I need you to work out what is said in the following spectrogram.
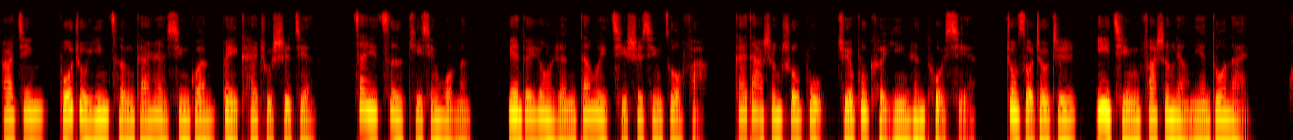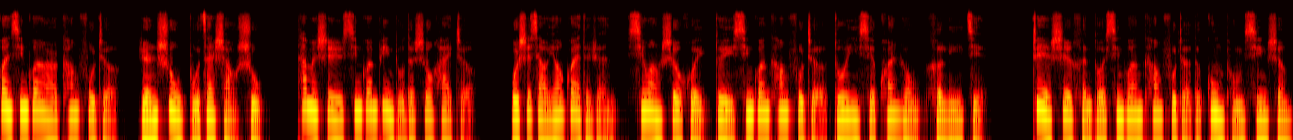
而今，博主因曾感染新冠被开除事件。再一次提醒我们，面对用人单位歧视性做法，该大声说不，绝不可隐忍妥协。众所周知，疫情发生两年多来，患新冠而康复者人数不在少数，他们是新冠病毒的受害者。我是小妖怪的人，希望社会对新冠康复者多一些宽容和理解，这也是很多新冠康复者的共同心声。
